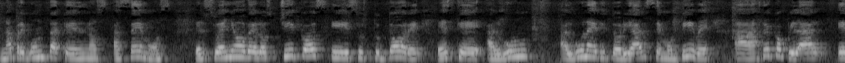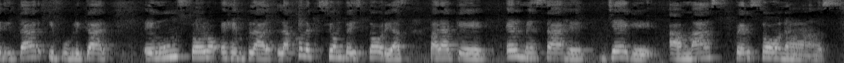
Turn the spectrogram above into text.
Una pregunta que nos hacemos el sueño de los chicos y sus tutores es que algún, alguna editorial se motive a recopilar, editar y publicar en un solo ejemplar la colección de historias para que el mensaje llegue a más personas.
